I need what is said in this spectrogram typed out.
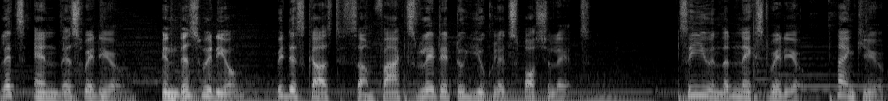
let's end this video. In this video, we discussed some facts related to Euclid's postulates. See you in the next video. Thank you.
